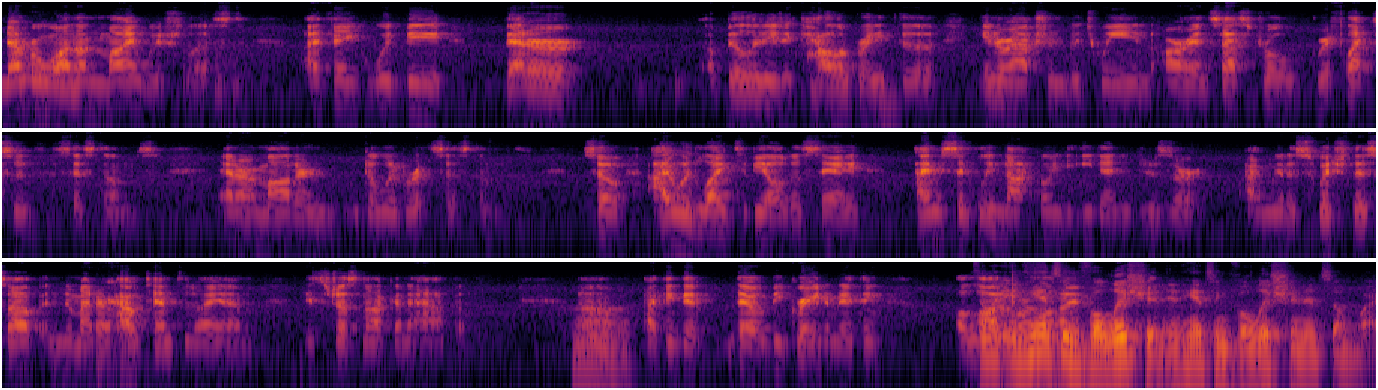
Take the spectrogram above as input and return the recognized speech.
number one on my wish list, I think, would be better ability to calibrate the interaction between our ancestral reflexive systems and our modern deliberate systems. So I would like to be able to say, I'm simply not going to eat any dessert. I'm going to switch this up, and no matter how tempted I am, it's just not going to happen. Um, I think that that would be great. I mean, I think a So lot of our enhancing lives- volition, enhancing volition in some way.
